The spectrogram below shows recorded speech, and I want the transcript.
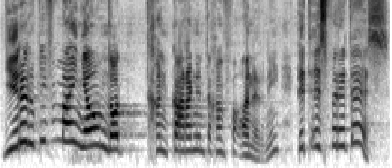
Die Here roep nie vir my en jou om daar gaan karring en te gaan verander nie. Dit is wat dit is.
